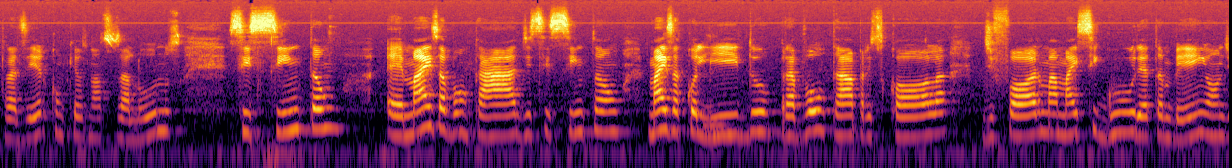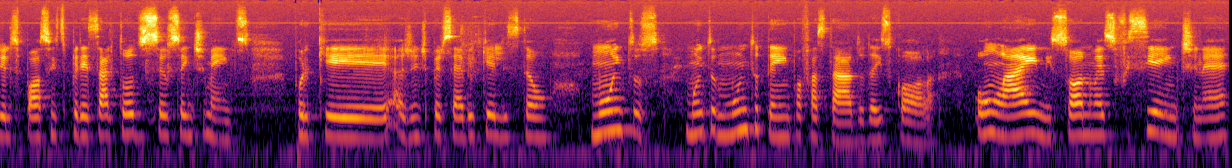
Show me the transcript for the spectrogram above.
trazer com que os nossos alunos se sintam é, mais à vontade, se sintam mais acolhidos para voltar para a escola de forma mais segura também, onde eles possam expressar todos os seus sentimentos, porque a gente percebe que eles estão muitos, muito, muito tempo afastados da escola. Online só não é suficiente, né?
